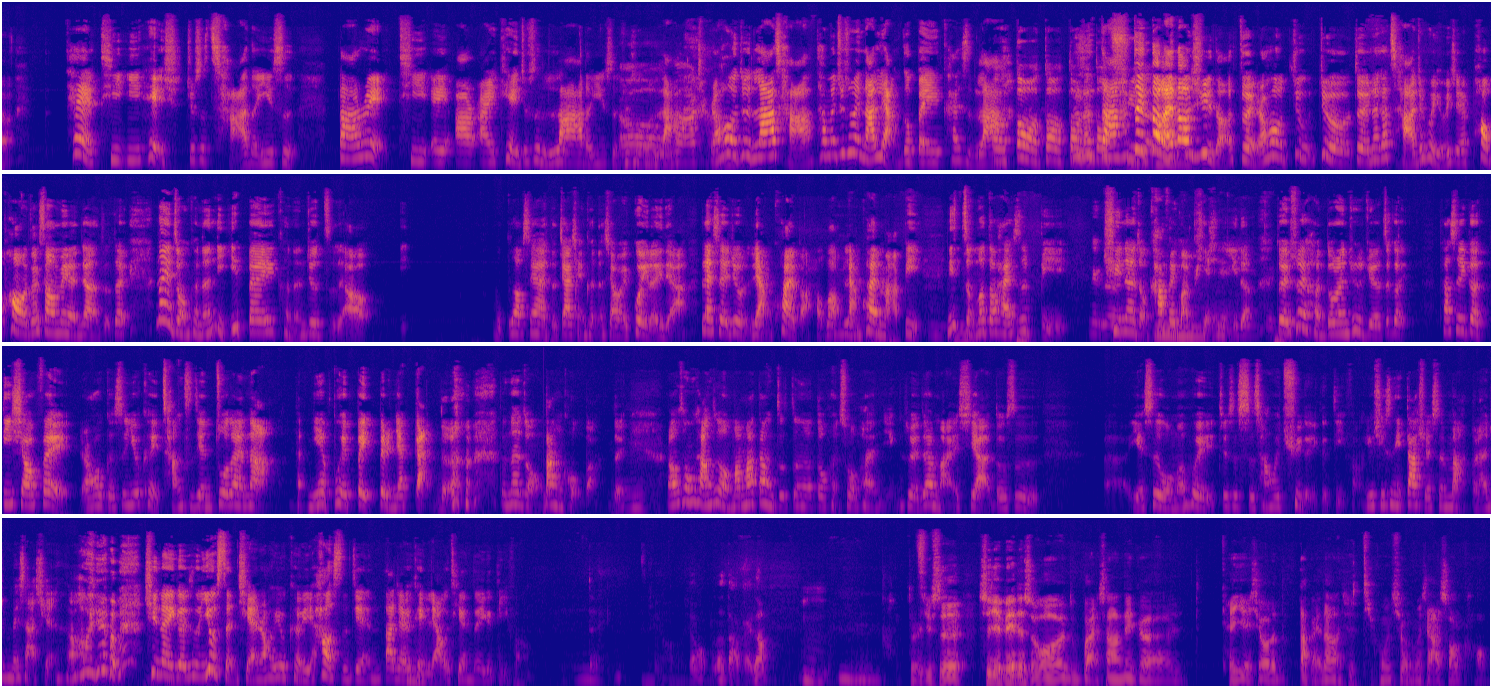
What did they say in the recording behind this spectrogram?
t e T E H 就是茶的意思 r e T A R I K 就是拉的意思，就是我哦拉。然后就拉茶，他们就是会拿两个杯开始拉，哦倒倒倒就是来倒去的对倒来倒去的，对，然后就就对那个茶就会有一些泡泡在上面这样子，对，那种可能你一杯可能就只要，我不知道现在的价钱可能稍微贵了一点啊，let's say 就两块吧，好不好？两块马币，嗯你怎么都还是比去那种咖啡馆嗯便宜的，对，所以很多人就是觉得这个它是一个低消费，然后可是又可以长时间坐在那，你也不会被被人家赶的的那种档口吧，对。嗯然后通常这种妈妈档就真的都很受欢迎，所以在马来西亚都是，呃，也是我们会就是时常会去的一个地方。尤其是你大学生嘛，本来就没啥钱，然后又去那一个就是又省钱，然后又可以耗时间，大家又可以聊天的一个地方。对，像我们的大排档，嗯，嗯，对，就是世界杯的时候晚上那个开夜宵的大排档，就是提供小龙虾烧烤。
